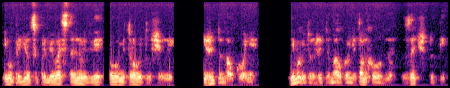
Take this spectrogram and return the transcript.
ему придется пробивать стальную дверь полуметровой толщины и жить на балконе. Не будет он жить на балконе, там холодно, значит тупик.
